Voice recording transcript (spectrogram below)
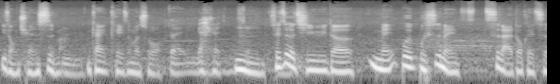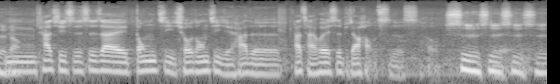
一种诠释嘛，应该可以这么说。对，应该可以。嗯，所以这个其余的每不不是每次来都可以吃得到。嗯，它其实是在冬季、秋冬季节，它的它才会是比较好吃的时候。是是是是，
